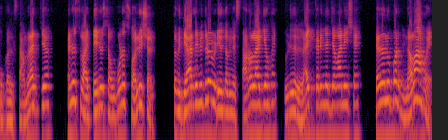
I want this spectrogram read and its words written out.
મુઘલ સામ્રાજ્ય, એનું સ્વાધ્યાયનું સંપૂર્ણ સોલ્યુશન તો વિદ્યાર્થી મિત્રો, વીડિયો તમને સારો લાગ્યો હોય, વિડીયોને લાઈક કરીને જવાની છે, ચેનલ ઉપર નવા હોય,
